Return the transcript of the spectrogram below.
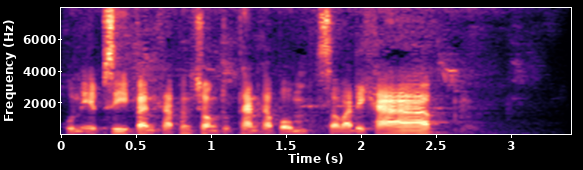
คุณเอฟซีแฟนคลับทั้งช่องทุกท่านครับผม สวัสดีครับ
